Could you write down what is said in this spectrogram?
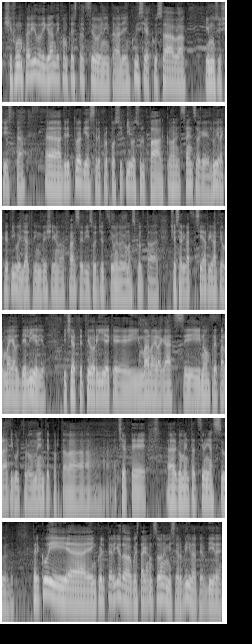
ci fu un periodo di grande contestazione in Italia in cui si accusava il musicista eh, addirittura di essere propositivo sul palco, nel senso che lui era creativo e gli altri invece in una fase di soggezione dovevano ascoltare. Cioè si è, arriva- si è arrivati ormai al delirio di certe teorie che in mano ai ragazzi non preparati culturalmente portava a certe argomentazioni assurde. Per cui eh, in quel periodo questa canzone mi serviva per dire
